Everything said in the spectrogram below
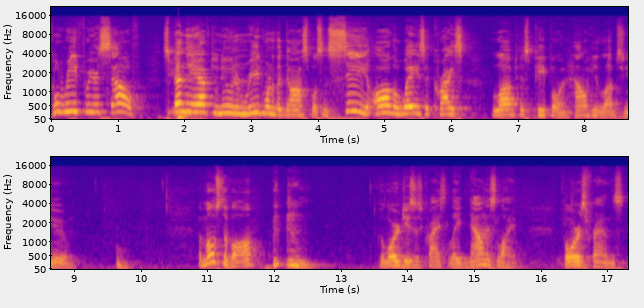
Go read for yourself. Spend the afternoon and read one of the Gospels and see all the ways that Christ loved his people and how he loves you. But most of all, the Lord Jesus Christ laid down his life for his friends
